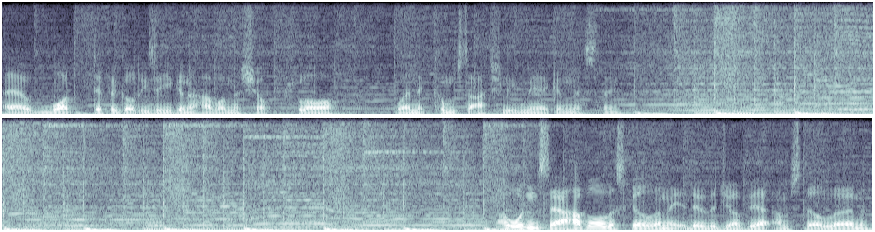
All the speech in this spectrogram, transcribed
uh, what difficulties are you going to have on the shop floor when it comes to actually making this thing. I wouldn't say I have all the skills I need to do the job yet, I'm still learning.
